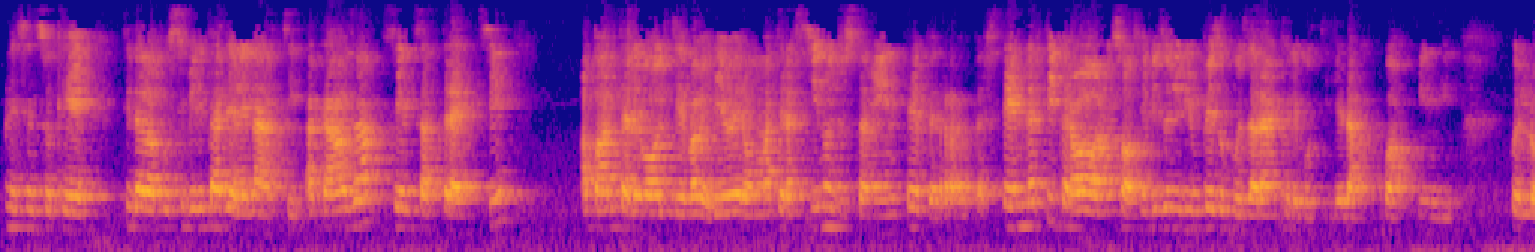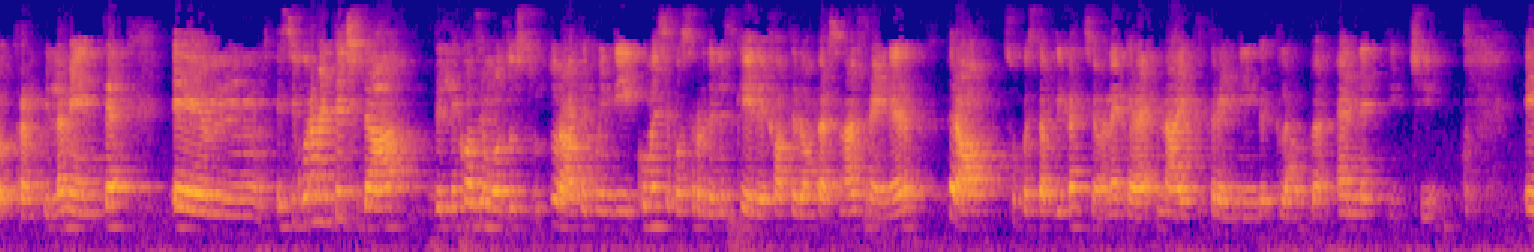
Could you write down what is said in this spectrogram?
nel senso che ti dà la possibilità di allenarti a casa senza attrezzi, a parte alle volte, vabbè, devi avere un materassino giustamente per, per stenderti, però non so, se hai bisogno di un peso puoi usare anche le bottiglie d'acqua, quindi quello tranquillamente. E, ehm, e sicuramente ci dà delle cose molto strutturate, quindi come se fossero delle schede fatte da un personal trainer, però su questa applicazione che è Nike Training Club, NTC. E,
